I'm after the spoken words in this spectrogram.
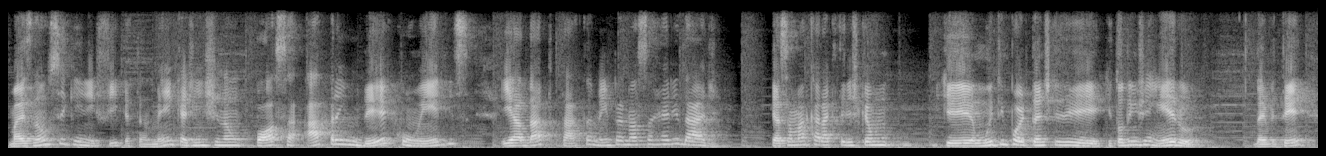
Mas não significa também que a gente não possa aprender com eles e adaptar também para nossa realidade. Essa é uma característica que é muito importante que, que todo engenheiro deve ter,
